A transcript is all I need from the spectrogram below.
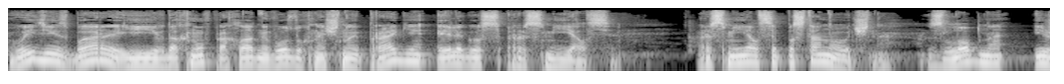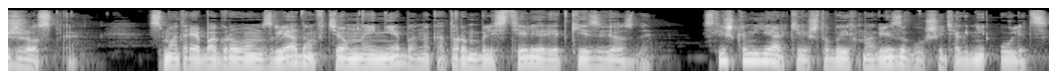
Выйдя из бара и вдохнув прохладный воздух ночной Праги, Элегос рассмеялся. Рассмеялся постановочно, злобно и жестко, смотря багровым взглядом в темное небо, на котором блестели редкие звезды, слишком яркие, чтобы их могли заглушить огни улиц.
